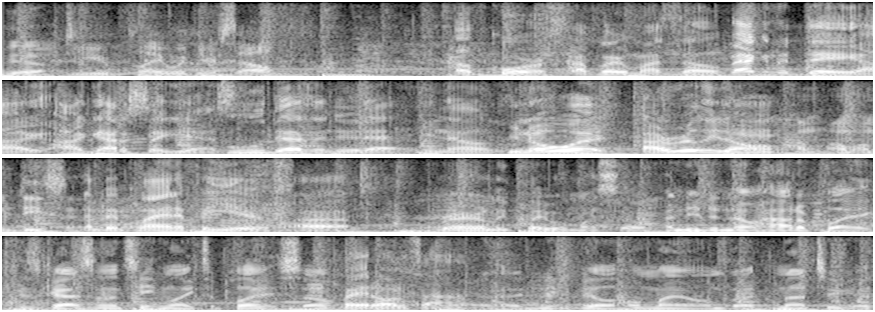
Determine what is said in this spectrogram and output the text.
yeah. Do you play with yourself? Of course, I play with myself. Back in the day, I, I gotta say yes. Who doesn't do that, you know? You know what? I really don't. I'm, I'm, I'm decent. I've been playing it for years. I rarely play with myself. I need to know how to play because guys on the team like to play. So Play it all the time. I need to be able to hold my own, but I'm not too good.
